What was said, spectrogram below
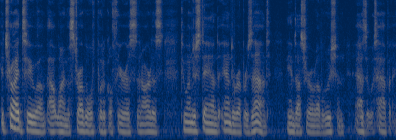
It tried to um, outline the struggle of political theorists and artists to understand and to represent the Industrial Revolution as it was happening.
